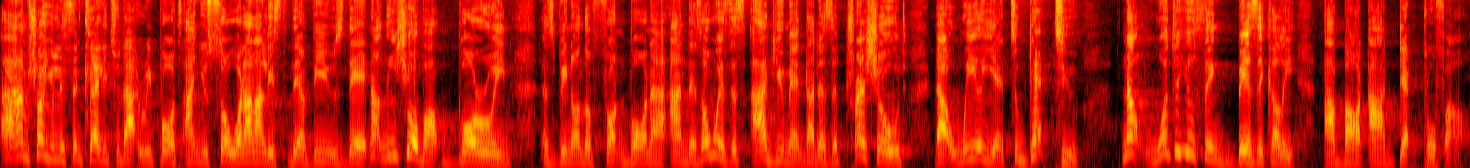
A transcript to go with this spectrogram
I'm sure you listened clearly to that report and you saw what analysts, their views there. Now, the issue about borrowing has been on the front burner, and there's always this argument that there's a threshold that we're yet to get to. Now, what do you think basically about our debt profile?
